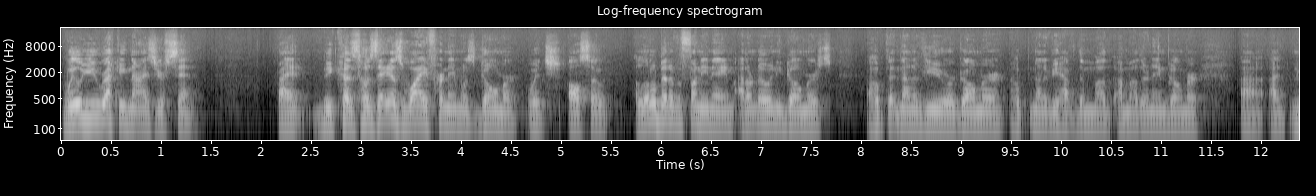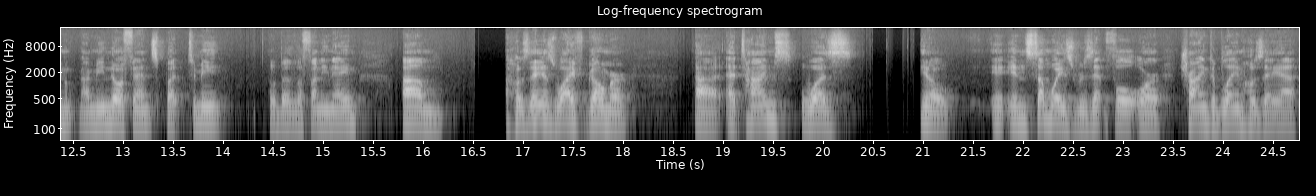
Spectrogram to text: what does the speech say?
Will you recognize your sin? Right? Because Hosea's wife, her name was Gomer, which also a little bit of a funny name. I don't know any Gomers. I hope that none of you are Gomer. I hope none of you have the mother, a mother named Gomer. Uh, I, I, mean, no offense, but to me, a little bit of a funny name. Um, Hosea's wife, Gomer, uh, at times was, you know, in, in some ways resentful or trying to blame Hosea.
